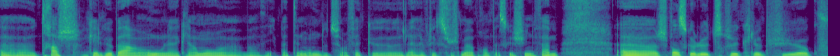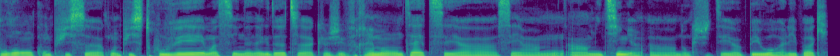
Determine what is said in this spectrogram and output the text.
euh, trash, quelque part, où là, clairement, euh, bah, il n'y a pas tellement de doute sur le fait que la réflexion, je me parce que je suis une femme. Euh, je pense que le truc le plus courant qu'on puisse qu'on puisse trouver, et moi c'est une anecdote que j'ai vraiment en tête, c'est c'est un meeting. donc j'étais PO à l'époque.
